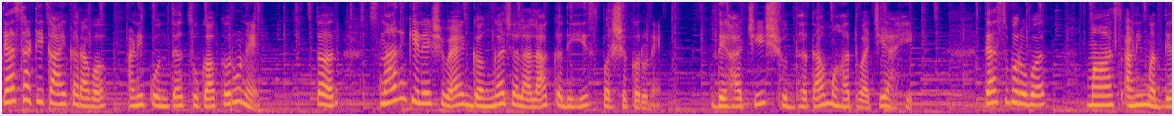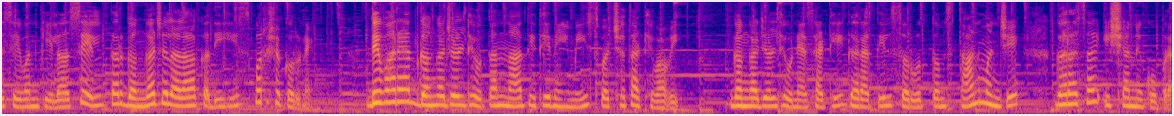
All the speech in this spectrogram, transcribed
त्यासाठी काय करावं आणि कोणत्या चुका करू नये? तर स्नान केल्याशिवाय गंगाजलाला कधीही स्पर्श करू नये. देहाची शुद्धता महत्त्वाची आहे. त्याचबरोबर मांस आणि मद्यसेवन केलं असेल तर गंगाजलाला कधीही स्पर्श करू नये. देवाऱ्यात गंगाजल ठेवताना तिथे नेहमी स्वच्छता ठेवावी. गंगाजल ठेवण्यासाठी घरातील सर्वोत्तम स्थान म्हणजे घराचा ईशान्य कोपरा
